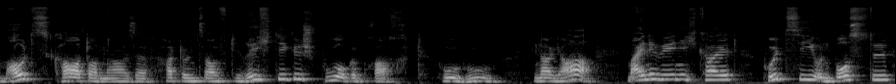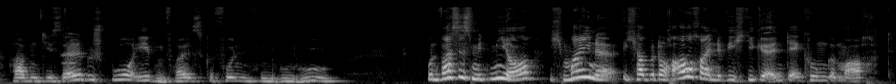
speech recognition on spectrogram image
Mautskaternase hat uns auf die richtige Spur gebracht. Huhu. Na ja, meine Wenigkeit, Putzi und Borstel haben dieselbe Spur ebenfalls gefunden. Huhu. Und was ist mit mir? Ich meine, ich habe doch auch eine wichtige Entdeckung gemacht.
